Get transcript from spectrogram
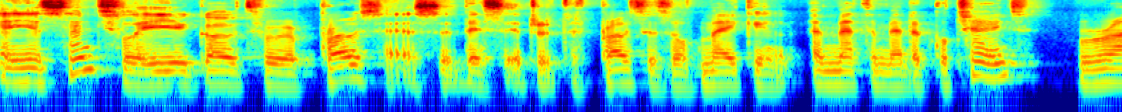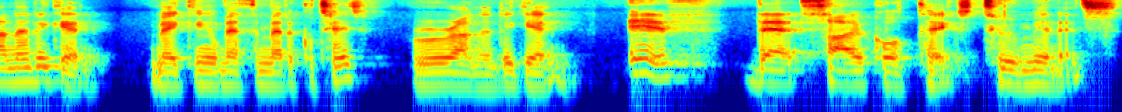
And essentially, you go through a process, this iterative process of making a mathematical change, run it again. Making a mathematical change, run it again. If that cycle takes two minutes,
